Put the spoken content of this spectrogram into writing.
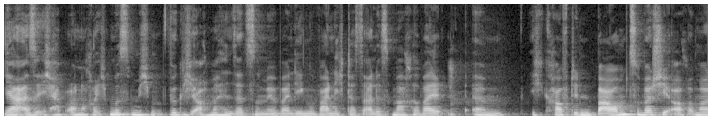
Ja, also ich habe auch noch, ich muss mich wirklich auch mal hinsetzen und mir überlegen, wann ich das alles mache, weil ähm, ich kaufe den Baum zum Beispiel auch immer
